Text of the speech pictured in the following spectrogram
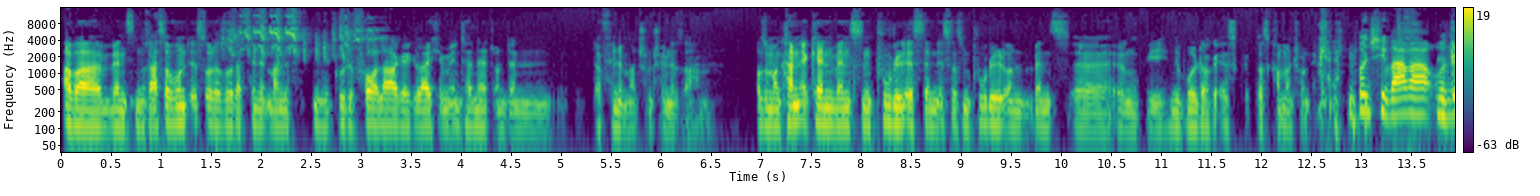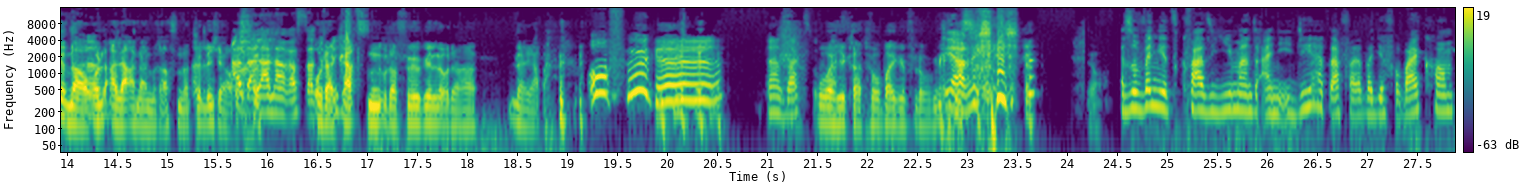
Aber wenn es ein Rassehund ist oder so, da findet man eine gute Vorlage gleich im Internet und dann da findet man schon schöne Sachen. Also man kann erkennen, wenn es ein Pudel ist, dann ist es ein Pudel und wenn es äh, irgendwie eine Bulldog ist, das kann man schon erkennen. Und Chihuahua und genau ähm, und alle anderen Rassen natürlich auch. also alle anderen Rassen oder natürlich Katzen oder Vögel oder naja, auch. Oh, Vögel! da sagst du. wo er was. hier gerade vorbeigeflogen ist. Ja, richtig. Ja. Also wenn jetzt quasi jemand eine Idee hat, darf er bei dir vorbeikommen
